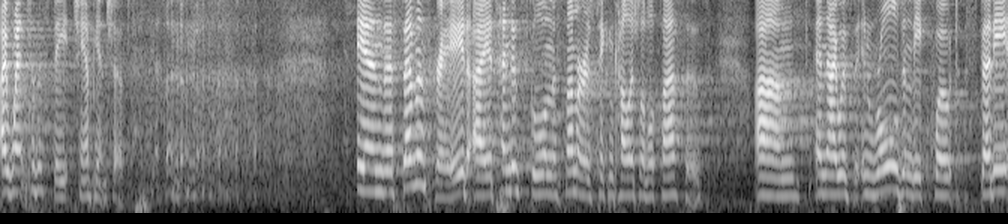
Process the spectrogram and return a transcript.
I went to the state championships. In the seventh grade, I attended school in the summers taking college level classes. Um, and I was enrolled in the quote, study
